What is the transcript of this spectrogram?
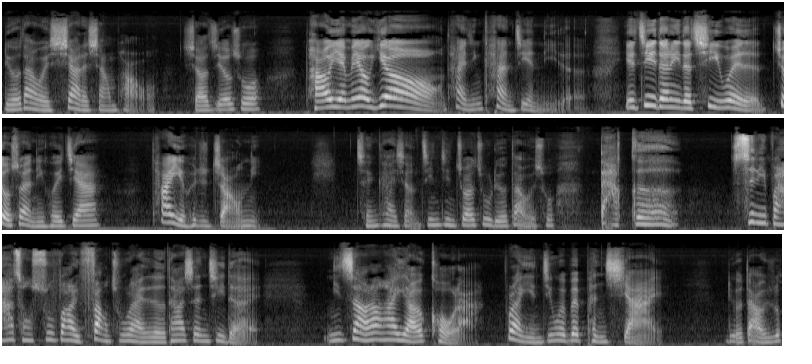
刘大伟吓得想跑，小吉又说：“跑也没有用，他已经看见你了，也记得你的气味了。就算你回家，他也会去找你。”陈凯想紧紧抓住刘大伟说。大哥，是你把他从书包里放出来惹他生气的哎，你只好让他咬一口啦，不然眼睛会被喷瞎哎。刘大伟说：“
